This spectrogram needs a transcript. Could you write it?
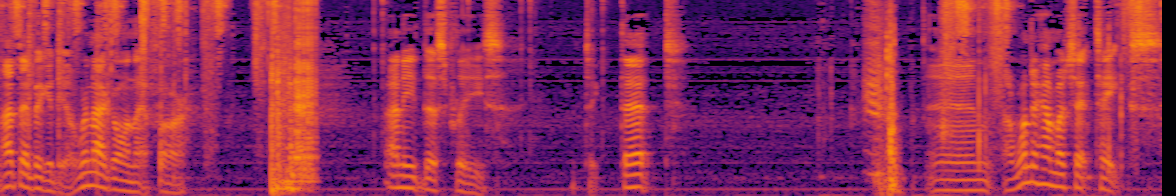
not that big a deal. We're not going that far. I need this, please. Take that. And I wonder how much that takes.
